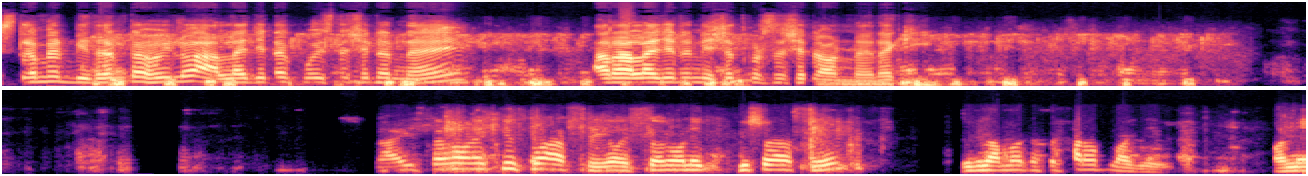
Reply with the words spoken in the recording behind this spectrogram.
ইসলামের বিধানটা হইল আল্লাহ যেটা কইছে সেটা ন্যায় আর আল্লাহ যেটা নিষেধ করছে সেটা অন্যায় নাকি? ইসলামে অনেক কিছু আছে ইসলামে অনেক বিষয় আছে যেগুলো আমার কাছে খারাপ লাগে। মানে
